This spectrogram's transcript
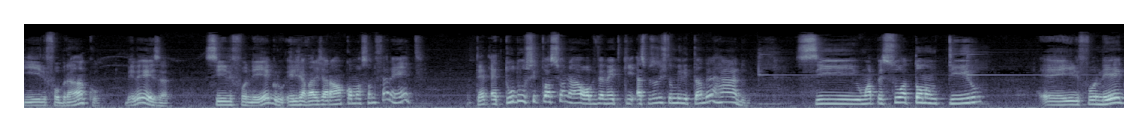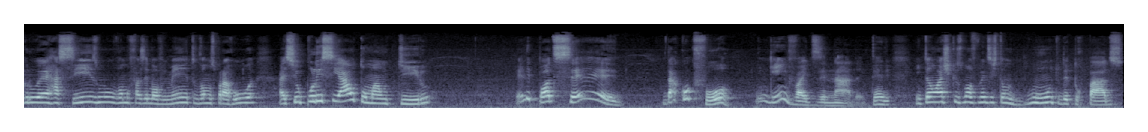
e ele for branco, beleza. Se ele for negro, ele já vai gerar uma comoção diferente. É tudo situacional. Obviamente que as pessoas estão militando errado. Se uma pessoa toma um tiro é, e ele for negro, é racismo, vamos fazer movimento, vamos pra rua. Aí se o policial tomar um tiro, ele pode ser da cor que for. Ninguém vai dizer nada, entende? Então acho que os movimentos estão muito deturpados.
